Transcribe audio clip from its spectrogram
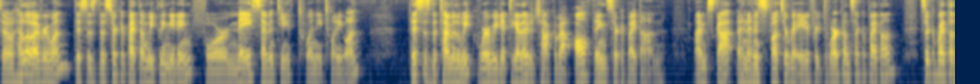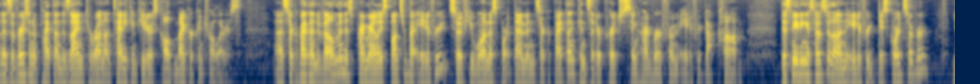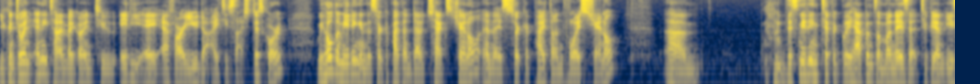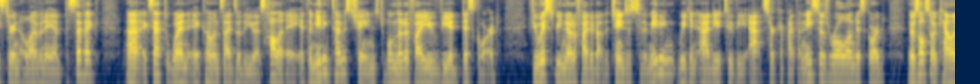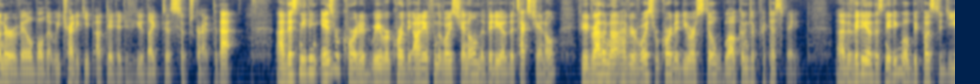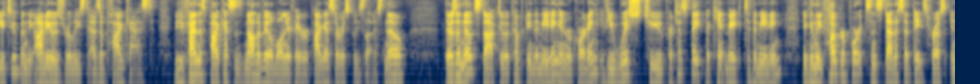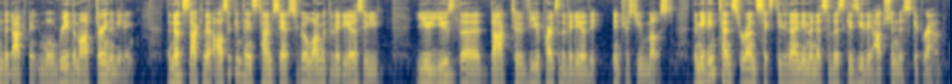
So, hello everyone. This is the CircuitPython weekly meeting for May 17th, 2021. This is the time of the week where we get together to talk about all things CircuitPython. I'm Scott, and I'm sponsored by Adafruit to work on CircuitPython. CircuitPython is a version of Python designed to run on tiny computers called microcontrollers. Uh, CircuitPython development is primarily sponsored by Adafruit, so if you want to support them in CircuitPython, consider purchasing hardware from adafruit.com. This meeting is hosted on the Adafruit Discord server. You can join anytime by going to adafru.it slash discord. We hold a meeting in the CircuitPython dev text channel and the CircuitPython voice channel. Um, this meeting typically happens on Mondays at 2 p.m. Eastern, 11 a.m. Pacific, uh, except when it coincides with a U.S. holiday. If the meeting time is changed, we'll notify you via Discord. If you wish to be notified about the changes to the meeting, we can add you to the at CircuitPythonistas role on Discord. There's also a calendar available that we try to keep updated if you'd like to subscribe to that. Uh, this meeting is recorded. We record the audio from the voice channel and the video of the text channel. If you'd rather not have your voice recorded, you are still welcome to participate. Uh, the video of this meeting will be posted to YouTube and the audio is released as a podcast. If you find this podcast is not available on your favorite podcast service, please let us know. There's a notes doc to accompany the meeting and recording. If you wish to participate but can't make it to the meeting, you can leave hug reports and status updates for us in the document and we'll read them off during the meeting. The notes document also contains timestamps to go along with the video so you you use the doc to view parts of the video that interest you most. The meeting tends to run 60 to 90 minutes, so this gives you the option to skip around.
